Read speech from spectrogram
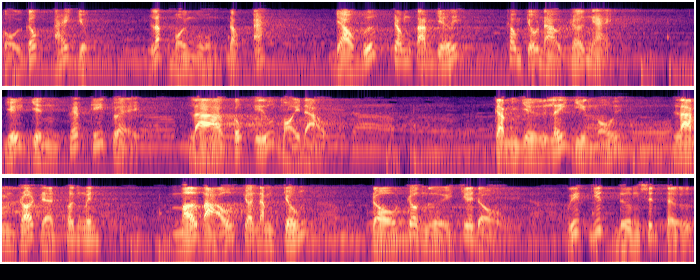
cội gốc ái dục, lấp mọi nguồn độc ác, dạo bước trong tam giới, không chỗ nào trở ngại. Giữ gìn phép trí tuệ là cốt yếu mọi đạo. Cầm giữ lấy diền mối làm rõ rệt phân minh, mở bảo cho năm chốn độ cho người chưa độ, quyết dứt đường sinh tử,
